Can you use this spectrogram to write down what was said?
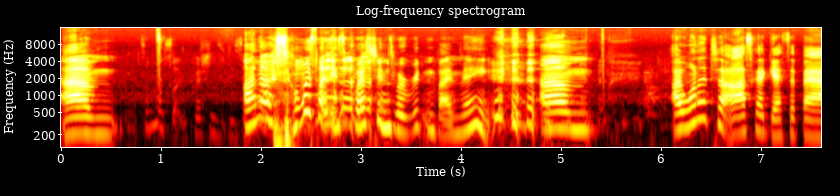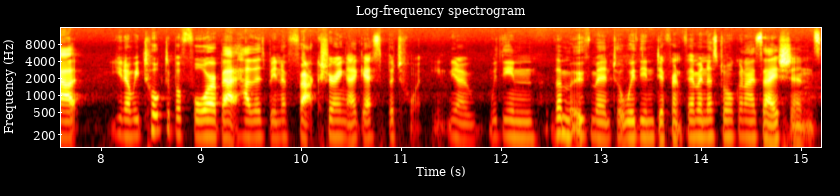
Um, I know it's almost like these questions were written by me. Um, I wanted to ask, I guess, about you know we talked before about how there's been a fracturing, I guess, between you know within the movement or within different feminist organisations.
